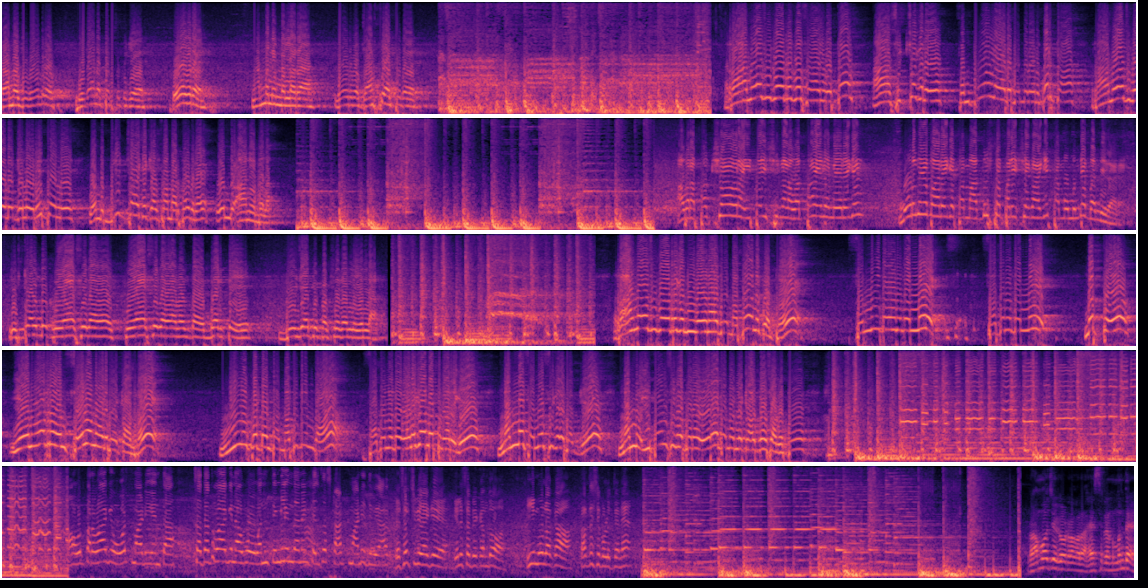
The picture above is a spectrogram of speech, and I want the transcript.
ರಾಮೋಜಿಗೌಡರು ವಿಧಾನ ಪರಿಷತ್ಗೆ ಹೋದರೆ ನಮ್ಮ ನಿಮ್ಮೆಲ್ಲರ ಗೌರವ ಜಾಸ್ತಿ ಆಗ್ತದೆ. ರಾಮೋಜಿಗೌಡರಿಗೂ ಸಹ ಇವತ್ತು ಆ ಶಿಕ್ಷಕರು ಸಂಪೂರ್ಣವಾದ ಬೆಂಬಲವನ್ನು ಕೊಡ್ತಾ ರಾಮೋಜಿಗೌಡ ಗೆಲ್ಲುವ ರೀತಿಯಲ್ಲಿ ಒಂದು ಬ್ರಿಡ್ಜ್ ಆಗಿ ಕೆಲಸ ಮಾಡ್ತಾ ಇದ್ರೆ ಒಂದು ಆನೆ ಬಲ ಅವರ ಪಕ್ಷ ಅವರ ಹಿತೈಷಿಗಳ ಒತ್ತಾಯದ ಮೇರೆಗೆ ಮೂರನೇ ಬಾರಿಗೆ ತಮ್ಮ ಅದೃಷ್ಟ ಪರೀಕ್ಷೆಗಾಗಿ ತಮ್ಮ ಮುಂದೆ ಬಂದಿದ್ದಾರೆ. ಇಷ್ಟೊಂದು ಕ್ರಿಯಾಶೀಲ ಕ್ರಿಯಾಶೀಲವಾದಂಥ ಅಭ್ಯರ್ಥಿ ಬಿಜೆಪಿ ಪಕ್ಷದಲ್ಲಿ ಇಲ್ಲ. ರಾಮೋಜಿಗೌಡರಿಗೆ ನೀವೇನಾದ್ರೂ ಮತವನ್ನು ಕೊಟ್ಟರೆ ಸಂವಿಧಾನದಲ್ಲಿ ಸದನದಲ್ಲಿ ಮತ್ತು ಏನಾದರೂ ಒಂದು ಸೇವೆ ಮಾಡಬೇಕಾದ್ರೆ ನೀವು ಕೊಟ್ಟಂತ ಮತದಿಂದ ಸದನದ ಒಳಗೆ ಮತ್ತು ಹೊರಗೆ ನಮ್ಮ ಸಮಸ್ಯೆಗಳ ಬಗ್ಗೆ ನಮ್ಮ ಹಿತೈಷಿಗಳ ಪರ ಹೋರಾಟ ಮಾಡಲಿಕ್ಕೆ ಅವಕಾಶ ಆಗುತ್ತೆ. ಅವ್ರ ಪರವಾಗಿ ವೋಟ್ ಮಾಡಿ ಅಂತ ಸತತವಾಗಿ ನಾವು ಒಂದು ತಿಂಗಳಿಂದನೇ ಕೆಲಸ ಸ್ಟಾರ್ಟ್ ಮಾಡಿದ್ವಿ. ಯಶಸ್ವಿಯಾಗಿ ಗೆಲ್ಲಿಸಬೇಕೆಂದು ಈ ಮೂಲಕ ಪ್ರಾರ್ಥಿಸಿಕೊಳ್ಳುತ್ತೇನೆ. ರಾಮೋಜಿಗೌಡರವರ ಹೆಸರಿನ ಮುಂದೆ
